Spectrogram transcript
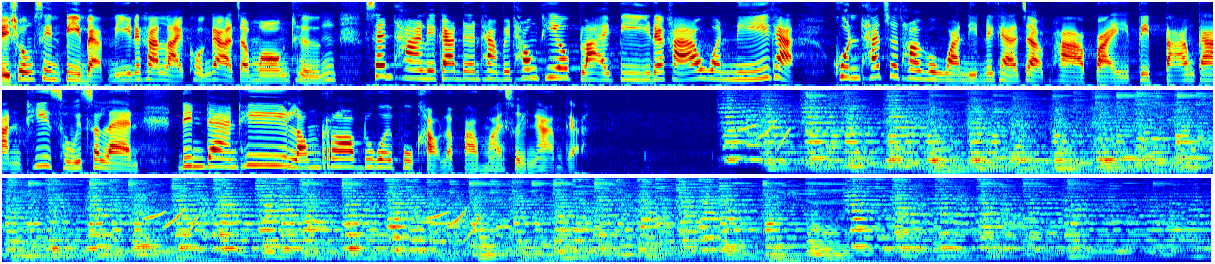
ในช่วงสิ้นปีแบบนี้นะคะ หลายคนก็อาจจะมองถึงเส้นทางในการเดินทางไปท่องเที่ยวปลายปีนะคะ วันนี้ค่ะ คุณทัชทรวงวานิชนะคะ จะพาไปติดตามการที่สวิตเซอร์แลนด์ ดินแดนที่ล้อมรอบด้วยภูเขาและป่าไม้สวยงามค่ะ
